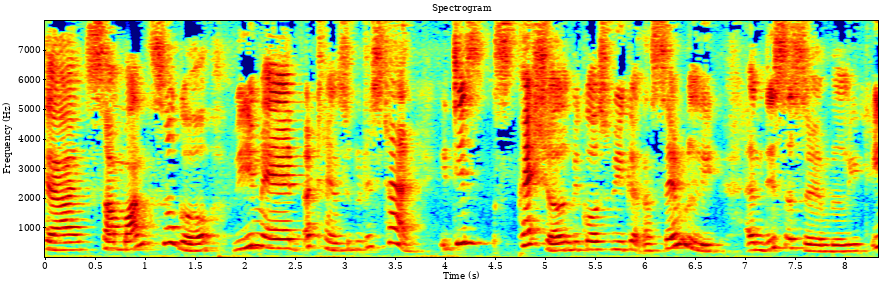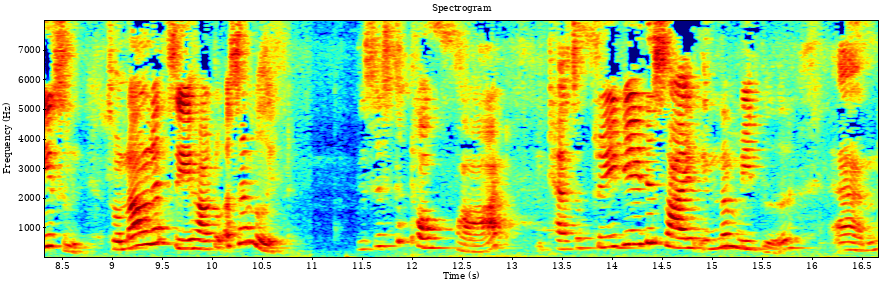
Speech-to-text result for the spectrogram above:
Guys, some months ago we made a tensegrity stand. It is special because we can assemble it and disassemble it easily. So now let's see how to assemble it. This is the top part. It has a 3D design in the middle and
